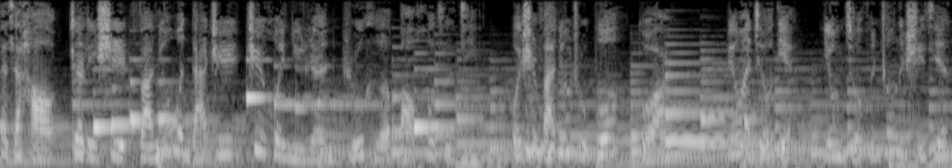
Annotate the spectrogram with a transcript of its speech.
大家好，这里是法妞问答之智慧女人如何保护自己，我是法妞主播果儿。每晚九点，用九分钟的时间，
